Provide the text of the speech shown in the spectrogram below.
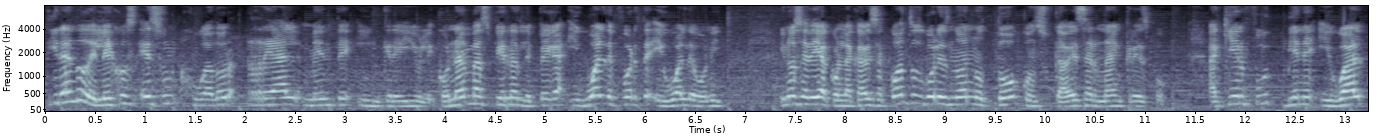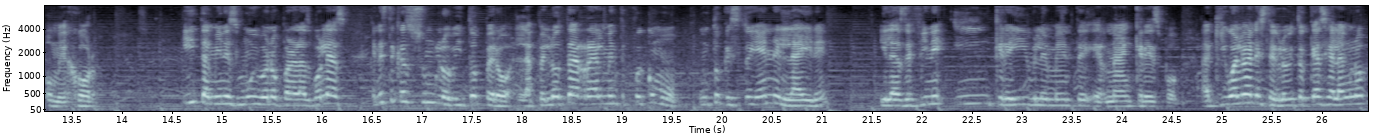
Tirando de lejos es un jugador realmente increíble. Con ambas piernas le pega igual de fuerte e igual de bonito. Y no se diga con la cabeza, ¿cuántos goles no anotó con su cabeza Hernán Crespo? Aquí en Foot viene igual o mejor. Y también es muy bueno para las voleas. En este caso es un globito, pero la pelota realmente fue como un toquecito ya en el aire. Y las define increíblemente Hernán Crespo. Aquí igual vean este globito que hace al ángulo.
